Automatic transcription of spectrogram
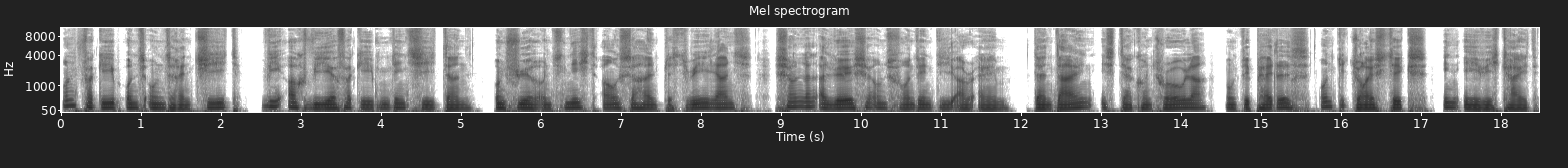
und vergib uns unseren Cheat, wie auch wir vergeben den Cheatern. Und führe uns nicht außerhalb des WLANs, sondern erlöse uns von den DRM. Denn dein ist der Controller und die Pedals und die Joysticks in Ewigkeit.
